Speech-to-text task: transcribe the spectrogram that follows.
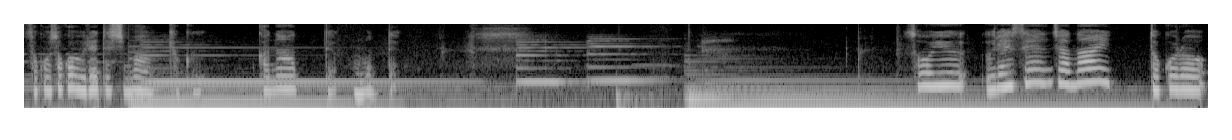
そこそこ売れてしまう曲かなって思って。そういう売れ線じゃないところ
